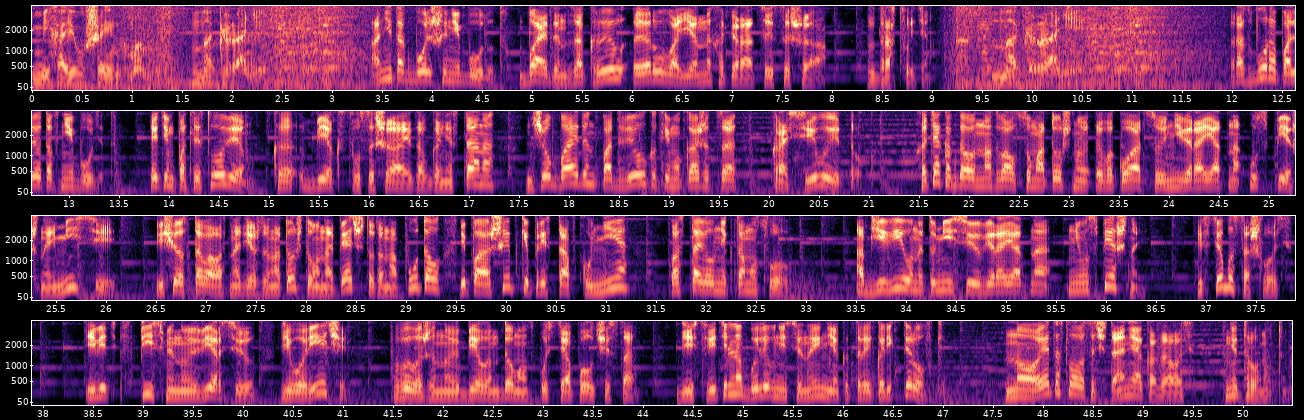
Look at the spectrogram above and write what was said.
Михаил Шейнгман. На грани. Они так больше не будут. Байден закрыл эру военных операций США. Здравствуйте. На грани. Разбора полетов не будет. Этим послесловием к бегству США из Афганистана Джо Байден подвел, как ему кажется, красивый итог. Хотя, когда он назвал суматошную эвакуацию невероятно успешной миссией, еще оставалась надежда на то, что он опять что-то напутал и по ошибке приставку «не» поставил не к тому слову. Объяви он эту миссию, вероятно, неуспешной, и все бы сошлось. И ведь в письменную версию его речи, выложенную Белым домом спустя полчаса, действительно были внесены некоторые корректировки. Но это словосочетание оказалось нетронутым.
